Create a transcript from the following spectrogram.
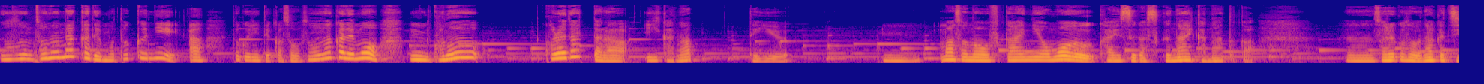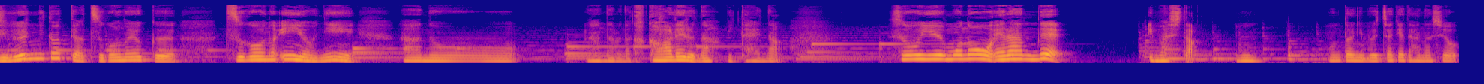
そその中でも特にあ特にっていうかそうその中でも、うん、このこれだったらいいかなっていう、うん、まあその不快に思う回数が少ないかなとか、うん、それこそなんか自分にとっては都合のよく都合のいいようにあのー、なんだろうな関われるなみたいなそういうものを選んでいました。うん。本当にぶっちゃけた話を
